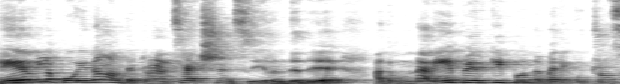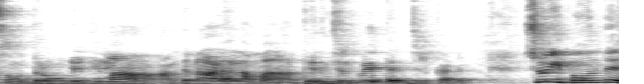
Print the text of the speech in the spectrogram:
நேரில் போய் தான் அந்த டிரான்சாக்ஷன்ஸ் இருந்தது. அது நிறைய பேருக்கு இப்போ இந்த மாதிரி குற்றம் சுமத்துறவங்களுக்குலாம் அந்த நாளெல்லாம் தெரிஞ்சிருக்கவே தெரிஞ்சிருக்காது. ஸோ இப்போ வந்து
